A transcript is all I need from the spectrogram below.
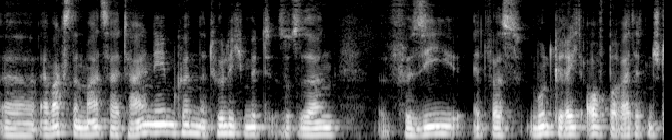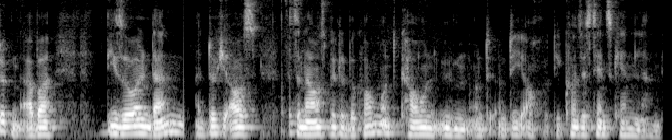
äh, Erwachsenenmahlzeit teilnehmen können, natürlich mit sozusagen für sie etwas mundgerecht aufbereiteten Stücken. Aber die sollen dann durchaus feste Nahrungsmittel bekommen und kauen üben und, und die auch die Konsistenz kennenlernen.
